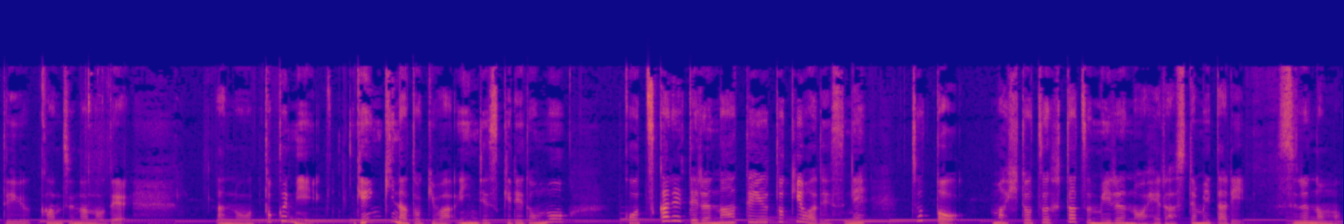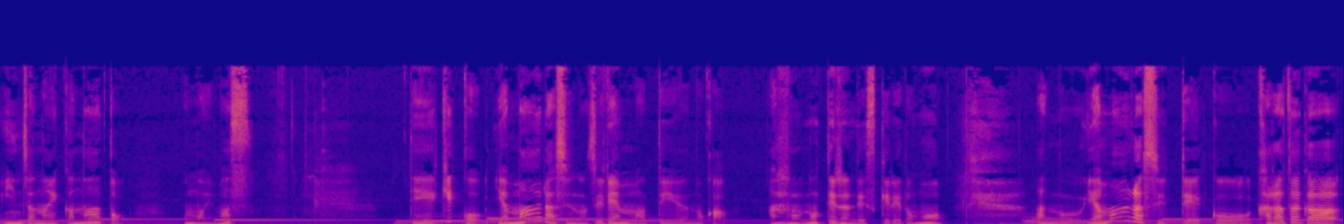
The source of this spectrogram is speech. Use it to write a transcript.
ていう感じなのであの特に元気な時はいいんですけれどもこう疲れてるなっていう時はですねちょっとまあ一つ二つ見るのを減らしてみたりするのもいいんじゃないかなと思います。で結構山嵐のジレンマっていうのがあの載ってるんですけれどもあの山嵐ってこう体が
